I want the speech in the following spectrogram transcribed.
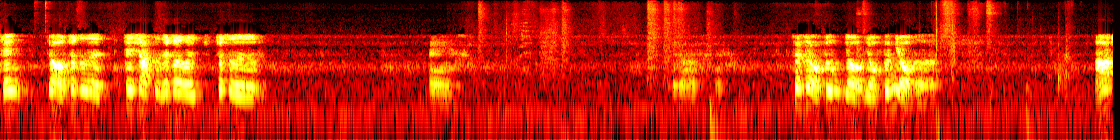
天要就是天下事就是就是，嗯，这个。就是有分有有分有合，然后就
